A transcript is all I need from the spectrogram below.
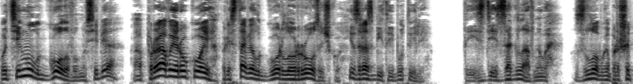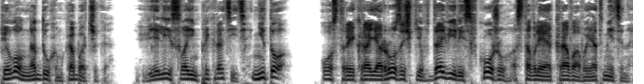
потянул голову на себя, а правой рукой приставил к горлу розочку из разбитой бутыли. «Ты здесь за главного!» — злобно прошепел он над духом кабачика. «Вели своим прекратить, не то...» Острые края розочки вдавились в кожу, оставляя кровавые отметины.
